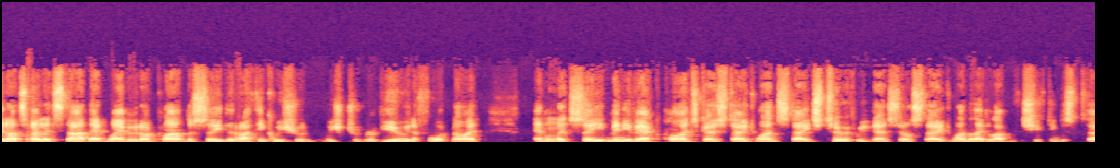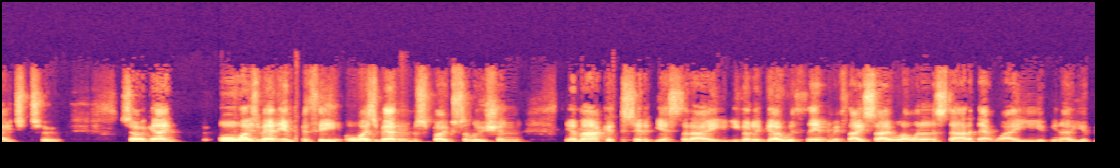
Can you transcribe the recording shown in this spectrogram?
then I'd say let's start that way. But I'd plant the seed that I think we should we should review in a fortnight, and let's see. Many of our clients go stage one, stage two. If we don't sell stage one, they'd love shifting to stage two. So again, always about empathy, always about a bespoke solution. You know, Marcus said it yesterday. You got to go with them. If they say, "Well, I want to start it that way," you you know you've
